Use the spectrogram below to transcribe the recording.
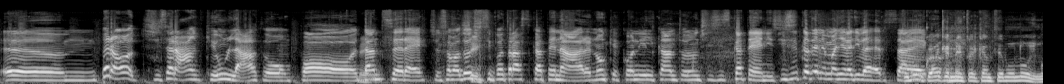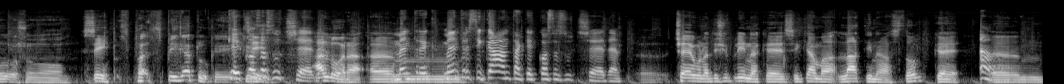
ehm, però ci sarà anche un lato un po' Bene. danzereccio, insomma, dove Sì. ci si potrà scatenare, non che con il canto non ci si scateni, ci si scatena in maniera diversa. Comunque ecco. anche mentre cantiamo noi loro sono Sì. Sp- spiega tu che, Che cosa succede? Allora, ehm, mentre, mentre si canta, che cosa succede? eh, c'è una disciplina che si chiama Latin Aston, che Ah. ehm,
